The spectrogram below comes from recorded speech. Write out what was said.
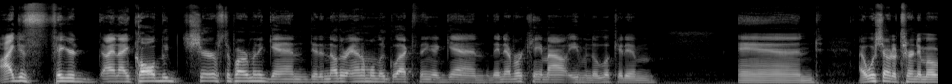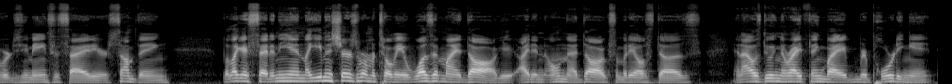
I just figured, and I called the sheriff's department again, did another animal neglect thing again. They never came out even to look at him. And I wish I would have turned him over to the Humane Society or something. But like I said, in the end, like even the sheriff's department told me it wasn't my dog. I didn't own that dog. Somebody else does. And I was doing the right thing by reporting it.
